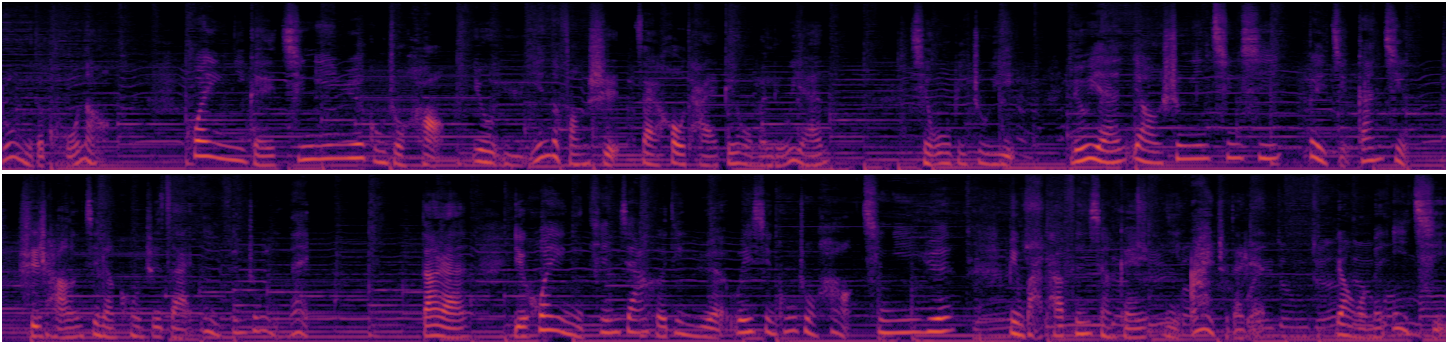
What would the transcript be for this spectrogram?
露你的苦恼，欢迎你给轻音乐公众号用语音的方式在后台给我们留言。请务必注意，留言要声音清晰、背景干净，时长尽量控制在一分钟以内。当然，也欢迎你添加和订阅微信公众号“轻音乐”，并把它分享给你爱着的人，让我们一起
